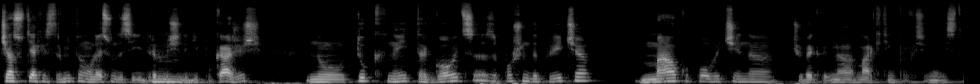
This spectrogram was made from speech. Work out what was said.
Част от тях е сравнително лесно да си ги дръпнеш mm. и да ги покажеш, но тук нали, търговеца започна да прилича малко повече на човек, на маркетинг професионалиста.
